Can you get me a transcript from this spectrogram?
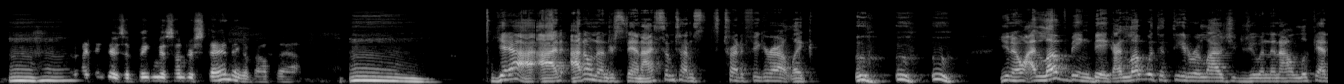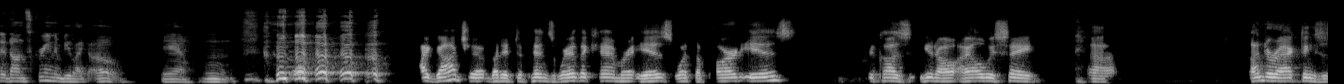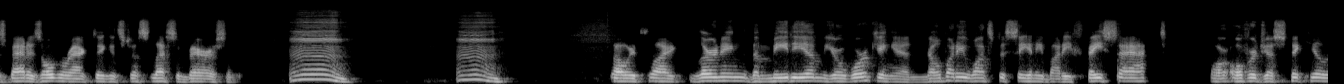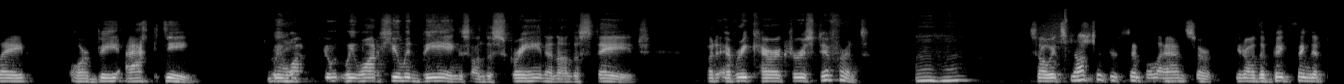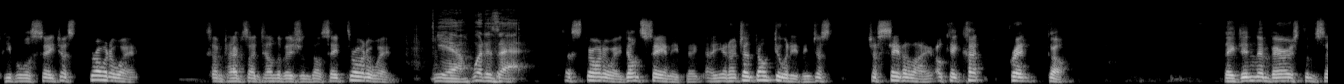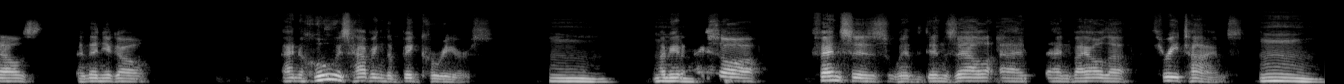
Mhm. I think there's a big misunderstanding about that. Mm. Yeah, I I don't understand. I sometimes try to figure out like, ooh, ooh, ooh. You know, I love being big. I love what the theater allows you to do, and then I'll look at it on screen and be like, oh, yeah. mm. I gotcha, but it depends where the camera is, what the part is, because you know I always say, uh, underacting is as bad as overacting. It's just less embarrassing. mm. Mm. So it's like learning the medium you're working in. Nobody wants to see anybody face act or over gesticulate or be acty. We want we want human beings on the screen and on the stage, but every character is different. Mm-hmm. So it's not such a simple answer. You know, the big thing that people will say, just throw it away. Sometimes on television, they'll say, throw it away. Yeah. What is that? Just throw it away. Don't say anything. Uh, you know, just don't do anything. Just just say the line. Okay, cut, print, go. They didn't embarrass themselves. And then you go, and who is having the big careers? Mm. I mean, Mm. I saw Fences with Denzel and, and Viola three times. Mm.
